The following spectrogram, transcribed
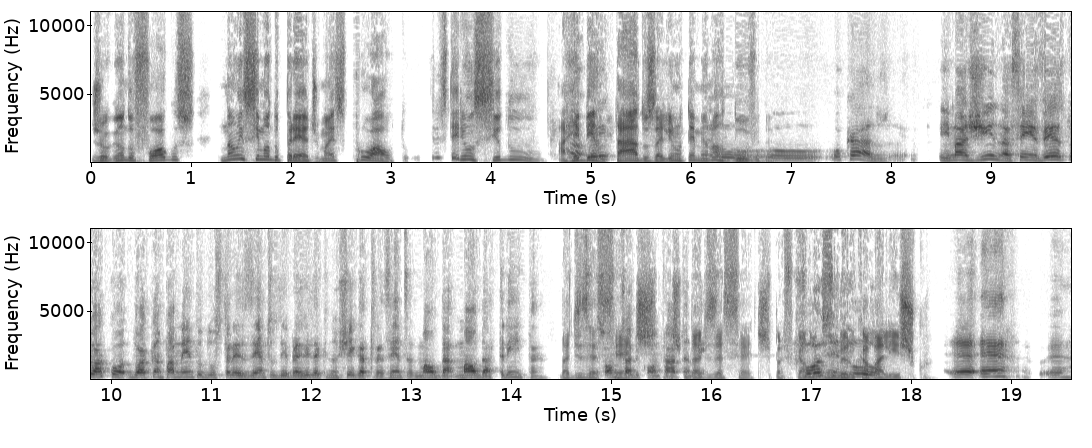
jogando fogos não em cima do prédio, mas para o alto. Eles teriam sido arrebentados ali, não tem a menor o, dúvida. O, o Carlos, imagina, assim, em vez do, do acampamento dos 300 de Brasília, que não chega a 300, mal dá, mal dá 30. Dá 17. Só não sabe contar acho também. dá 17, para ficar Fosse no número do, cabalístico. É, é, é,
